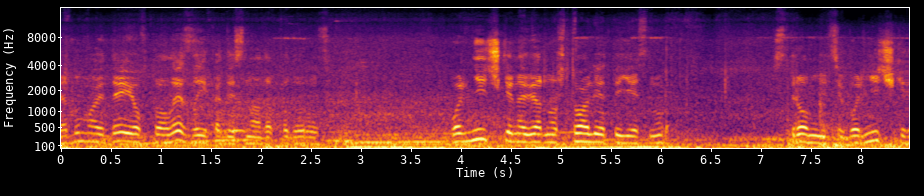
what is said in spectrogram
Я думаю, де його в туалет заїхати десь треба по дорозі. Больнички, мабуть, ж туалети є. Ну, стрьомні ці больнички.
